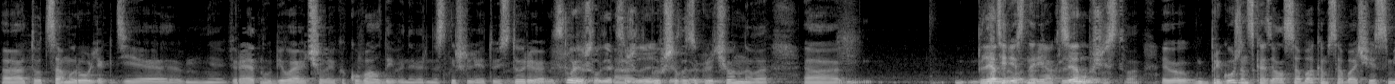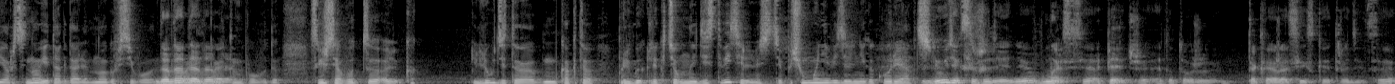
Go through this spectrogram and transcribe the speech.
а, тот самый ролик, где, вероятно, убивают человека кувалдой, вы, наверное, слышали эту историю. Слышал я, к сожалению. Бывшего заключенного. Пленного, Интересная реакция пленного. общества. Э, Пригожин сказал собакам собачья смерть, ну и так далее, много всего да, да, да, по да, этому да. поводу. Скажите, а вот э, люди-то как-то привыкли к темной действительности. Почему мы не видели никакую реакцию? Люди, к сожалению, в массе, опять же, это тоже такая российская традиция,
